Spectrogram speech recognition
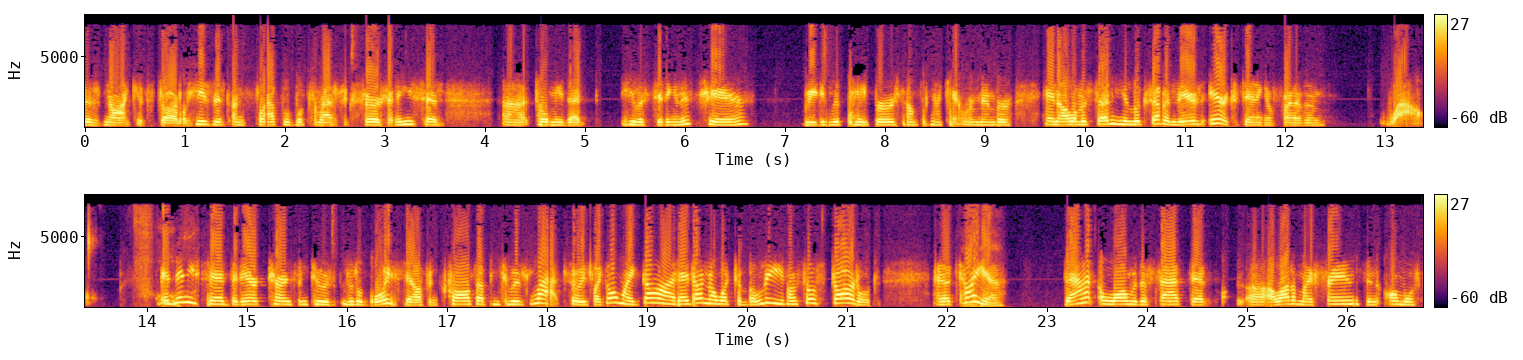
does not get startled. He's this unflappable thoracic surgeon. He says, uh, told me that he was sitting in his chair, reading the paper or something, I can't remember, and all of a sudden he looks up and there's Eric standing in front of him. Wow. And then he said that Eric turns into his little boy self and crawls up into his lap. So he's like, "Oh my God, I don't know what to believe. I'm so startled." And I'll tell Mm-hmm. you, that along with the fact that uh, a lot of my friends and almost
